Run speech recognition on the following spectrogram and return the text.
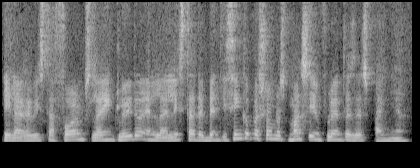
Y la revista Forms la ha incluido en la lista de 25 personas más influyentes de España.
